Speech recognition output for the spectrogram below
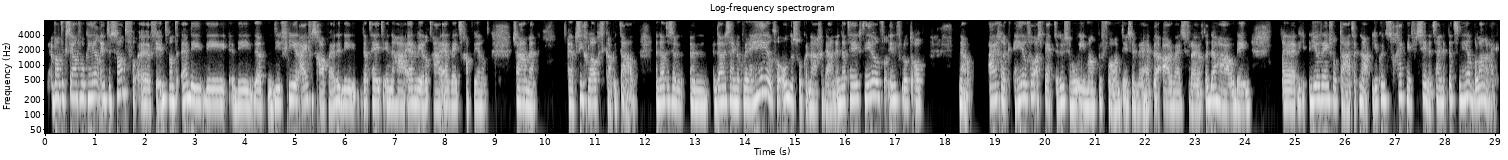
wat ik zelf ook heel interessant uh, vind, want hè, die, die, die, dat, die vier eigenschappen, hè, die, dat heet in de HR-wereld, HR-wetenschapwereld, samen uh, psychologisch kapitaal. En dat is een, een, daar zijn ook weer heel veel onderzoeken naar gedaan. En dat heeft heel veel invloed op, nou, eigenlijk heel veel aspecten. Dus hoe iemand performt in zijn werk, de arbeidsvreugde, de houding, uh, je, resultaten. Nou, je kunt het zo gek niet verzinnen. Het zijn, dat is heel belangrijk.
